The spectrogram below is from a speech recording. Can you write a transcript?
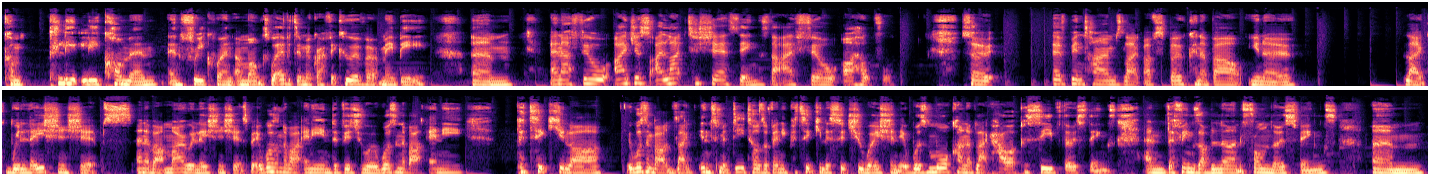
completely common and frequent amongst whatever demographic, whoever it may be. Um, and I feel I just I like to share things that I feel are helpful. So there have been times like I've spoken about, you know, like relationships and about my relationships, but it wasn't about any individual. It wasn't about any particular it wasn't about like intimate details of any particular situation it was more kind of like how i perceive those things and the things i've learned from those things um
